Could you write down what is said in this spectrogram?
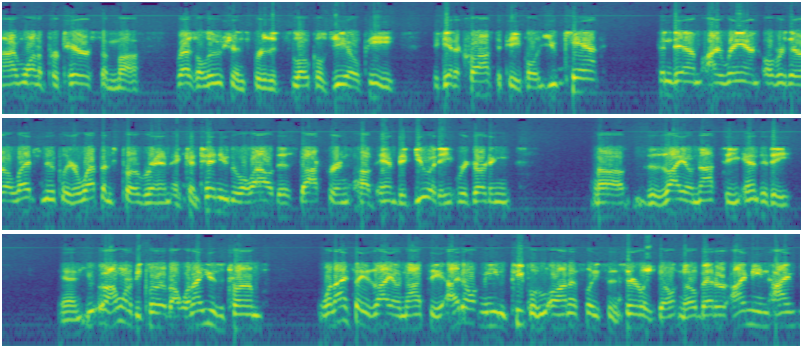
I want to prepare some. Uh, resolutions for the local GOP to get across to people. You can't condemn Iran over their alleged nuclear weapons program and continue to allow this doctrine of ambiguity regarding uh, the Zion-Nazi entity. And you, I want to be clear about when I use the terms, when I say Zion-Nazi, I don't mean people who honestly, sincerely don't know better. I mean I'm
